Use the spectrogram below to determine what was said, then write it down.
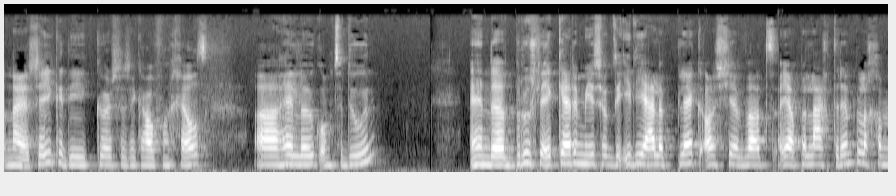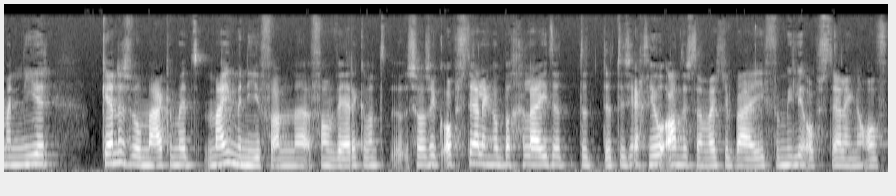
nou ja, zeker die cursus Ik hou van geld uh, heel leuk om te doen. En de Bruce Lee Academy is ook de ideale plek als je wat ja, op een laagdrempelige manier kennis wil maken met mijn manier van, uh, van werken. Want zoals ik opstellingen begeleid, dat, dat is echt heel anders dan wat je bij familieopstellingen of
